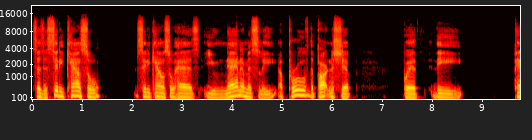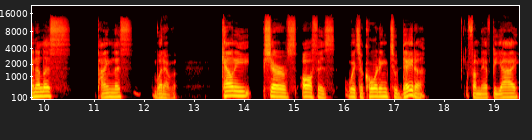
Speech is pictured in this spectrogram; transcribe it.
says the city council city council has unanimously approved the partnership with the penniless, pineless, whatever county sheriff's office, which according to data from the FBI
